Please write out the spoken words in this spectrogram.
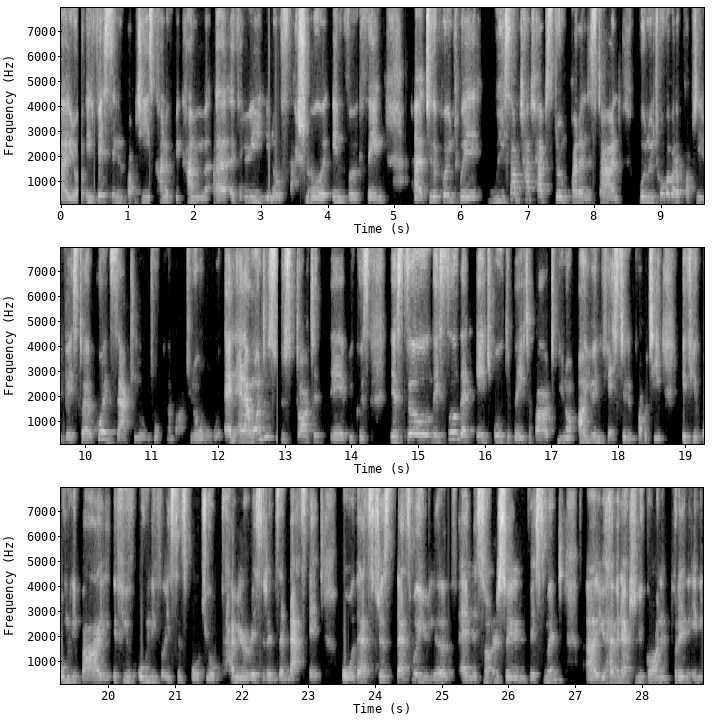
uh, you know, investing in properties kind of become a, a very, you know, fashionable, in vogue thing uh, to the point where we sometimes perhaps don't quite understand when we talk about a property investor, who exactly we're talking about, you know, and, and I want us to start it there because there's still, there's still that age old debate about, you know, are you investing in property if you only buy, if you've only, for instance, bought your primary residence and that's it, or that's just, that's where you live and it's not necessarily an investment uh, you haven't actually gone and put in any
